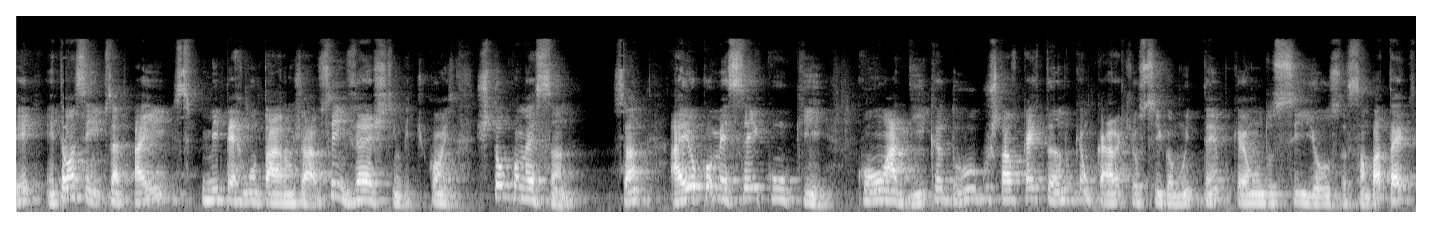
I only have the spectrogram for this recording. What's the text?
Ok? Então, assim, por exemplo, aí me perguntaram já, você investe em bitcoins? Estou começando, sabe? Aí eu comecei com o que? Com a dica do Gustavo Caetano, que é um cara que eu sigo há muito tempo, que é um dos CEOs da Sambatec,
